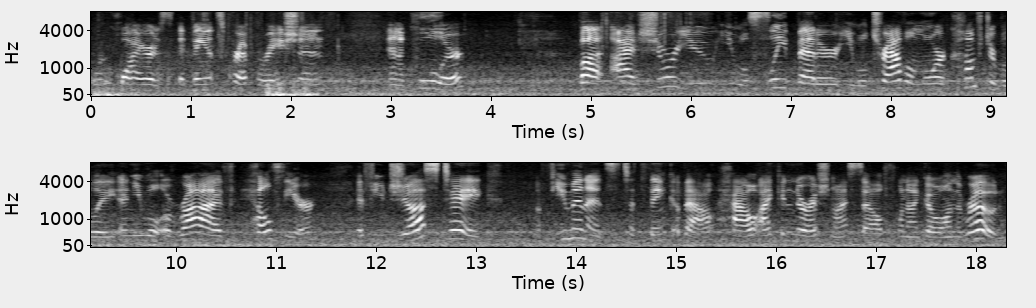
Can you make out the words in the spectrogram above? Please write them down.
requires advanced preparation and a cooler, but I assure you, you will sleep better, you will travel more comfortably, and you will arrive healthier if you just take a few minutes to think about how I can nourish myself when I go on the road.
